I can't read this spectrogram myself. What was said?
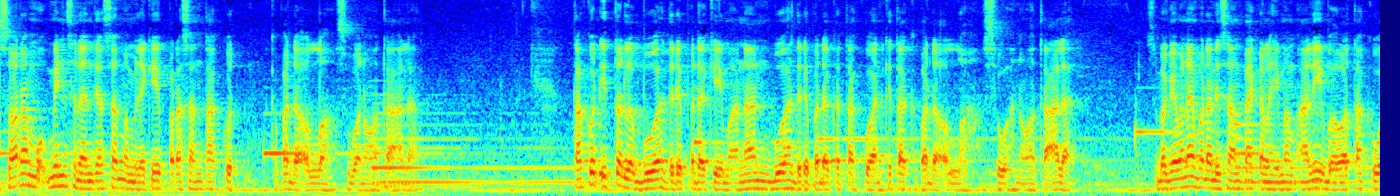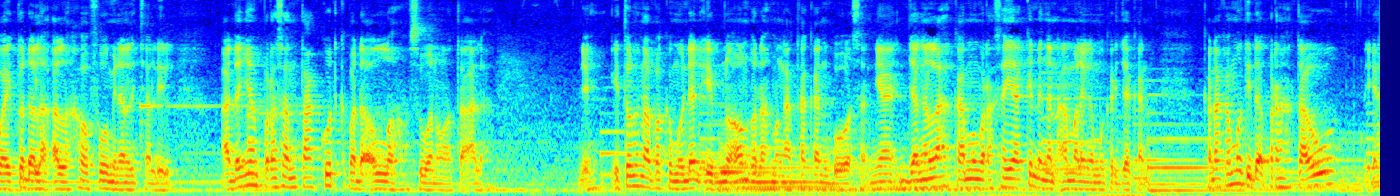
seorang mukmin senantiasa memiliki perasaan takut kepada Allah Subhanahu wa taala. Takut itu adalah buah daripada keimanan, buah daripada ketakwaan kita kepada Allah Subhanahu wa taala. Sebagaimana yang pernah disampaikan oleh Imam Ali bahwa takwa itu adalah al-khaufu minal jalil. Adanya perasaan takut kepada Allah Subhanahu wa taala. Ya, itulah kenapa kemudian Ibnu Aun pernah mengatakan bahwasannya janganlah kamu merasa yakin dengan amal yang kamu kerjakan. Karena kamu tidak pernah tahu ya,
